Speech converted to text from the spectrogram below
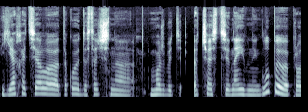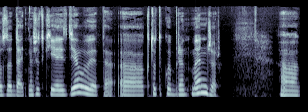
Я хотела такой достаточно, может быть, отчасти наивный и глупый вопрос задать, но все-таки я сделаю это. А, кто такой бренд-менеджер? А,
